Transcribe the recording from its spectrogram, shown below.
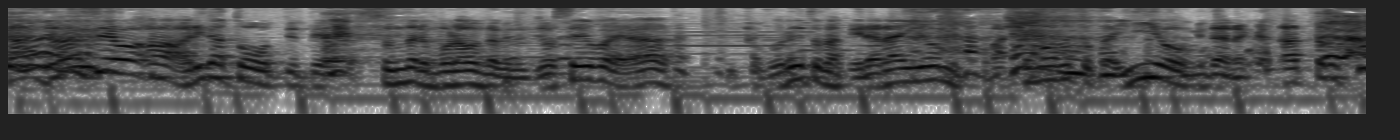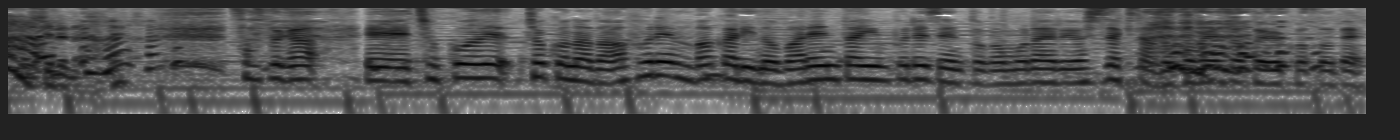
だ 男性はあ「ありがとう」って言ってすんなりもらうんだけど女性は「いやチョコレートなんかいらないよ」みたいなマシュマロとかいいよみたいなのがあったのかもしれないね。さすが、えーチョコでチョコなどあふれんばかりのバレンタインプレゼントがもらえる吉崎さんのコメントということで。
